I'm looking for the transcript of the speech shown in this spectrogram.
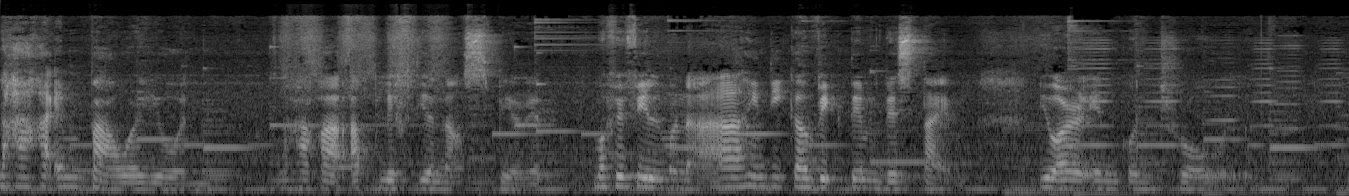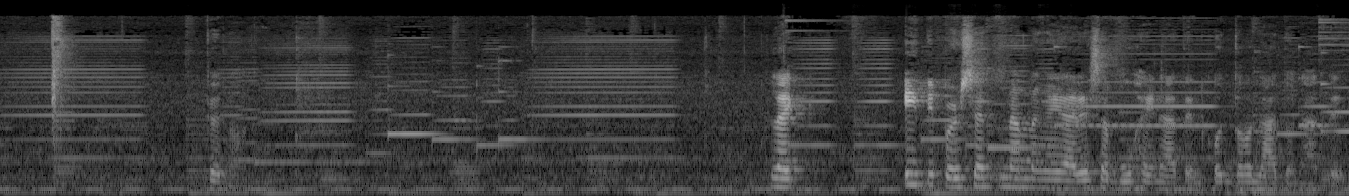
nakaka-empower yun. Nakaka-uplift yun ng spirit. Mafe-feel mo na, ah, hindi ka victim this time. You are in control. Ganon. Like, 80% ng nangyayari sa buhay natin, kontrolado natin.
